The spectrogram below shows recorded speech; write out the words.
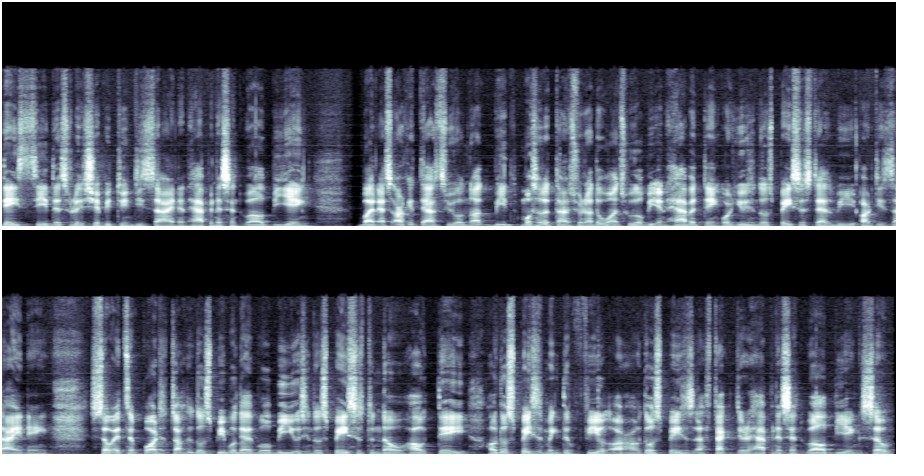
they see this relationship between design and happiness and well-being. But as architects we will not be most of the times we're not the ones who will be inhabiting or using those spaces that we are designing. So it's important to talk to those people that will be using those spaces to know how they how those spaces make them feel or how those spaces affect their happiness and well-being. So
